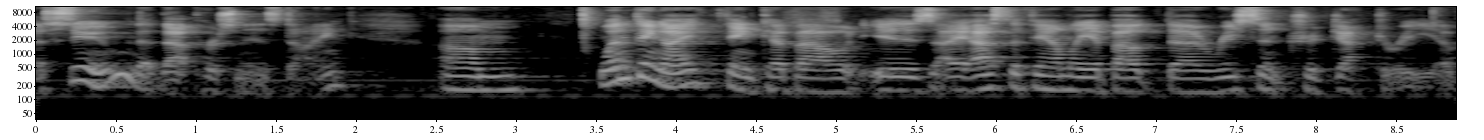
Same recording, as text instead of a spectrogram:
assume that that person is dying. Um, one thing I think about is I ask the family about the recent trajectory of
